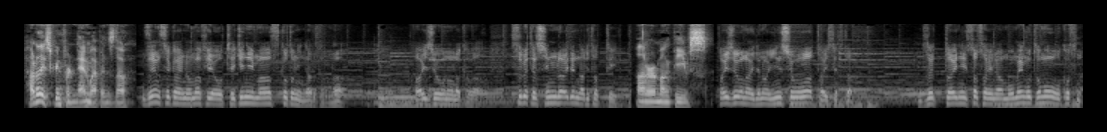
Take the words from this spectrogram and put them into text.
How do they screen for Nen weapons though? 全世界のマフィアを敵に回すことになるからな。会場の中は全て信頼で成り立っている。Honor among thieves. 会場内での印象は大切だ。絶対に些細な揉め事も起こすな。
